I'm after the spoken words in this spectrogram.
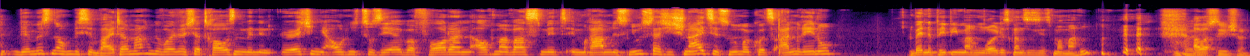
wir müssen noch ein bisschen weitermachen. Wir wollen euch da draußen mit den Öhrchen ja auch nicht zu sehr überfordern. Auch mal was mit im Rahmen des News. Ich schneide jetzt nur mal kurz an, Reno. Wenn du Pipi machen wolltest, kannst du es jetzt mal machen. Okay, Aber ich sehe schon.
